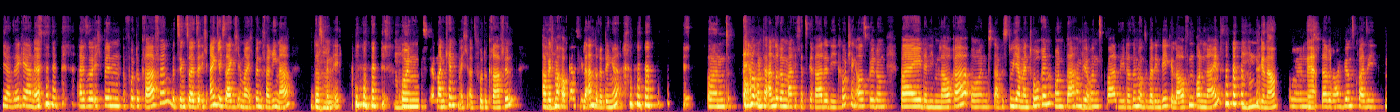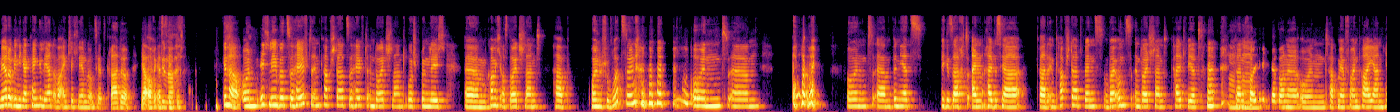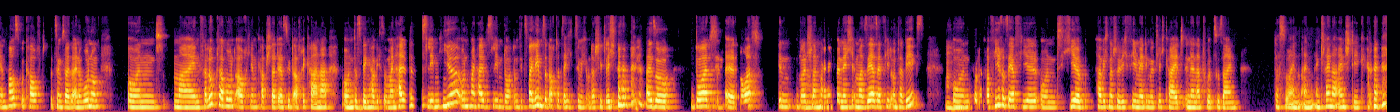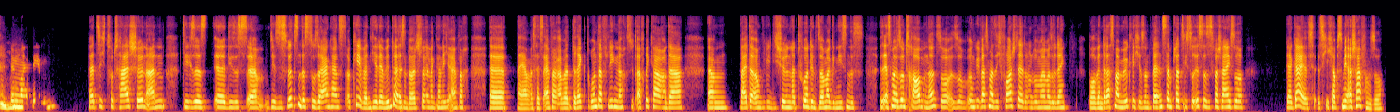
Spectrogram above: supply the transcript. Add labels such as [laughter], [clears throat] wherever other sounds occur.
Ja, sehr gerne. [laughs] Also ich bin Fotografin, beziehungsweise ich eigentlich sage ich immer, ich bin Farina. Das mhm. bin ich. [laughs] mhm. Und man kennt mich als Fotografin, aber mhm. ich mache auch ganz viele andere Dinge. [laughs] Und [clears throat] unter anderem mache ich jetzt gerade die Coaching-Ausbildung bei der lieben Laura und da bist du ja Mentorin und da haben wir mhm. uns quasi, da sind wir uns über den Weg gelaufen, online. Mhm, [laughs] genau. Und ja. darüber haben wir uns quasi mehr oder weniger kennengelernt, aber eigentlich lernen wir uns jetzt gerade ja auch erst genau. richtig Genau, und ich lebe zur Hälfte in Kapstadt, zur Hälfte in Deutschland. Ursprünglich ähm, komme ich aus Deutschland, habe polnische Wurzeln [laughs] und, ähm, [laughs] und ähm, bin jetzt, wie gesagt, ein halbes Jahr gerade in Kapstadt. Wenn es bei uns in Deutschland kalt wird, [laughs] dann mhm. folge ich der Sonne und habe mir vor ein paar Jahren hier ein Haus gekauft, beziehungsweise eine Wohnung und mein Verlobter wohnt auch hier in Kapstadt, er ist Südafrikaner. Und deswegen habe ich so mein halbes Leben hier und mein halbes Leben dort. Und die zwei Leben sind auch tatsächlich ziemlich unterschiedlich. [laughs] also dort, äh, dort in Deutschland, mhm. meine ich, bin ich immer sehr, sehr viel unterwegs mhm. und fotografiere sehr viel. Und hier habe ich natürlich viel mehr die Möglichkeit, in der Natur zu sein. Das ist so ein, ein, ein kleiner Einstieg [laughs] mhm. in mein Leben. Hört sich total schön an, dieses, äh, dieses, ähm, dieses Wissen, dass du sagen kannst, okay, wenn hier der Winter ist in Deutschland, dann kann ich einfach, äh, naja, was heißt einfach, aber direkt runterfliegen nach Südafrika und da ähm, weiter irgendwie die schöne Natur und den Sommer genießen. Das ist erstmal so ein Traum, ne? So, so irgendwie, was man sich vorstellt und wo man immer so denkt, boah, wenn das mal möglich ist und wenn es dann plötzlich so ist, ist es wahrscheinlich so, ja geil, ich, ich habe es mir erschaffen, so.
